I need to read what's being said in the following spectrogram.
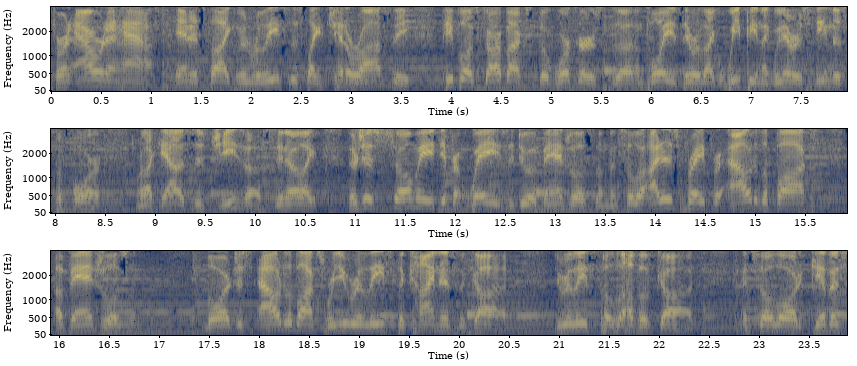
for an hour and a half and it's like it released this like generosity. People at starbucks the workers the employees they were like weeping like we've never seen this before. And we're like yeah this is jesus you know like there's just so many different ways to do evangelism. And so Lord, i just pray for out of the box evangelism. Lord just out of the box where you release the kindness of god. You release the love of god. And so lord give us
